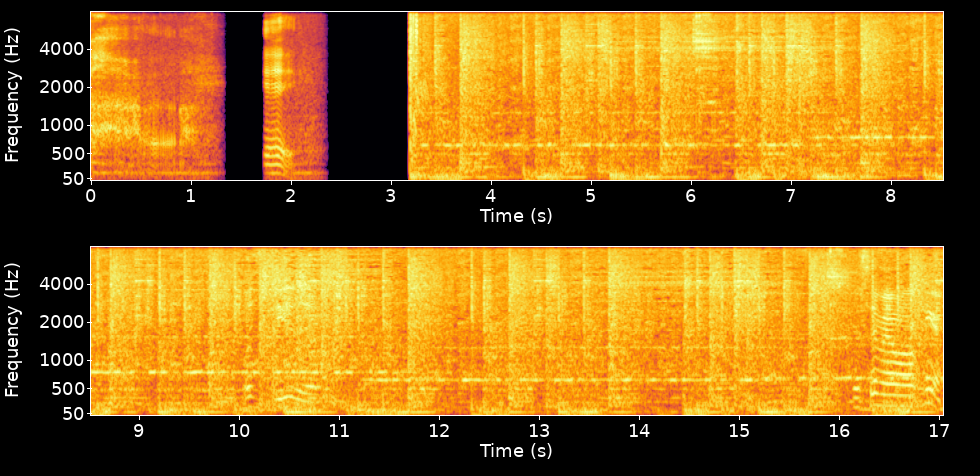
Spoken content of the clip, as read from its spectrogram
Okay. Let's do this. There's some ammo up here.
